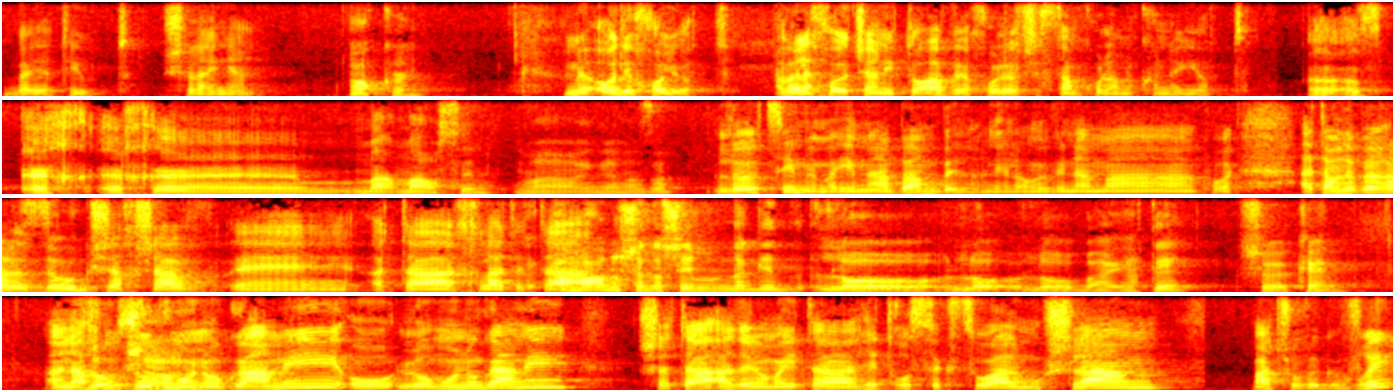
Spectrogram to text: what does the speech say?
הבעייתיות של העניין. אוקיי. מאוד יכול להיות. אבל יכול להיות שאני טועה ויכול להיות שסתם כולנו קנאיות. אז איך, איך, אה, מה, מה עושים עם העניין הזה? לא יוצאים, הם באים מהבמבל, אני לא מבינה מה קורה. אתה מדבר על זוג שעכשיו אה, אתה החלטת... אמרנו שנשים, נגיד, לא, לא, לא בעייתי, שכן. אנחנו זוג שה- מונוגמי או לא מונוגמי, שאתה עד היום היית הטרוסקסואל מושלם, מאצ'ו וגברי,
